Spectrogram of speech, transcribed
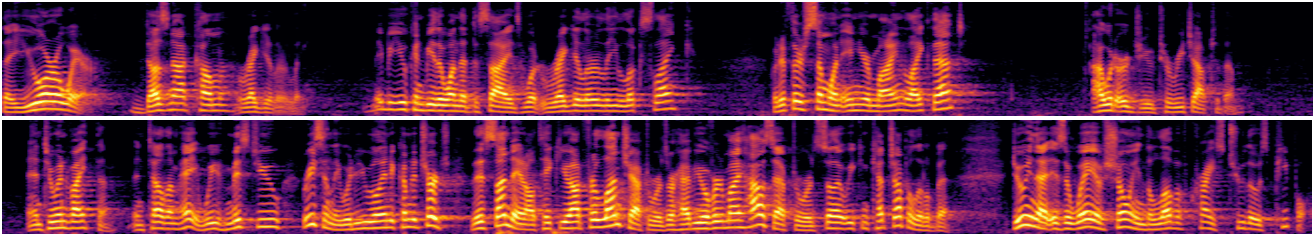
that you are aware does not come regularly, maybe you can be the one that decides what regularly looks like. But if there's someone in your mind like that, I would urge you to reach out to them and to invite them and tell them, hey, we've missed you recently. Would you be willing to come to church this Sunday and I'll take you out for lunch afterwards or have you over to my house afterwards so that we can catch up a little bit? Doing that is a way of showing the love of Christ to those people.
